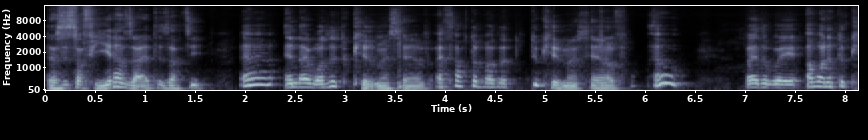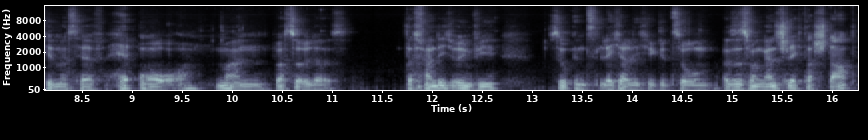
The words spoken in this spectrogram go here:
Das ist auf jeder Seite, sagt sie, "Uh, and I wanted to kill myself. I thought about it to kill myself. Oh, by the way, I wanted to kill myself. Oh, Mann, was soll das? Das fand ich irgendwie so ins Lächerliche gezogen. Also es war ein ganz schlechter Start.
